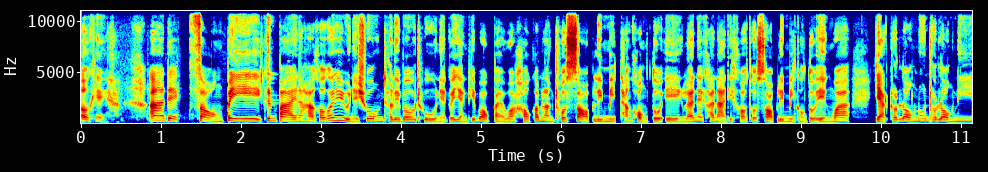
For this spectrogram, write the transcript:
โอเคค่ะอ่าเด็ก 2 ปีขึ้นไปนะคะ เขาก็จะอยู่ในช่วง terrible two เนี่ยก็อย่างที่บอกไปว่าเขากำลังทดสอบ limit ทั้งของตัวเอง และในขณะที่เขาทดสอบ limit ของตัวเองว่า อยากทดลองนู่นทดลองนี่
